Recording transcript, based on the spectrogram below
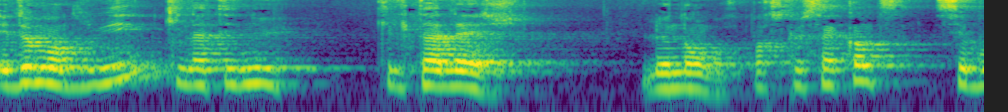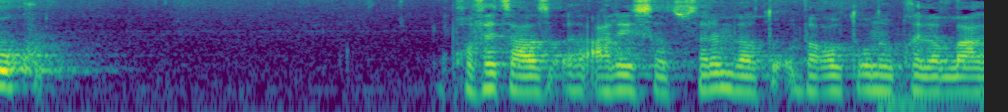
et demande-lui qu'il atténue, qu'il t'allège le nombre, parce que 50 c'est beaucoup. Le prophète va retourner auprès d'Allah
